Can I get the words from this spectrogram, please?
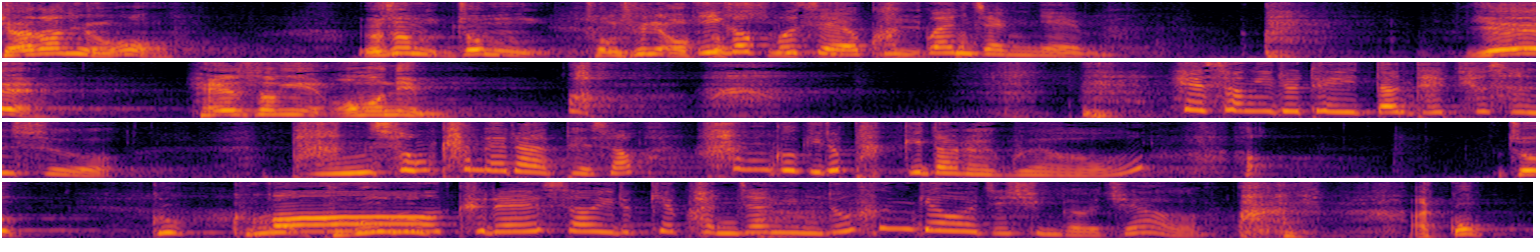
피하다니요. 요즘 좀 정신이 없었습니다. 이것 보세요, 곽 관장님. 예, 혜성이 어머님. 혜성이로 돼 있던 대표 선수 방송 카메라 앞에서 한국이로 바뀌더라고요. 저 그, 그거, 뭐, 그거. 그래서 이렇게 관장님도 흥겨워지신 거죠? 아, 꼭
